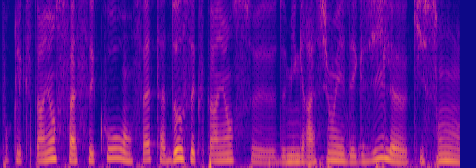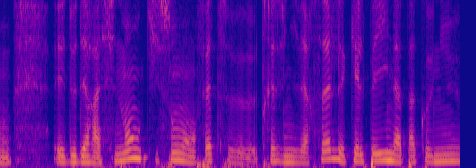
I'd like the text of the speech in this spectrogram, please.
pour, que l'expérience fasse écho en fait à d'autres expériences euh, de migration et d'exil euh, qui sont et de déracinement qui sont en fait très universelles. Quel pays n'a pas connu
